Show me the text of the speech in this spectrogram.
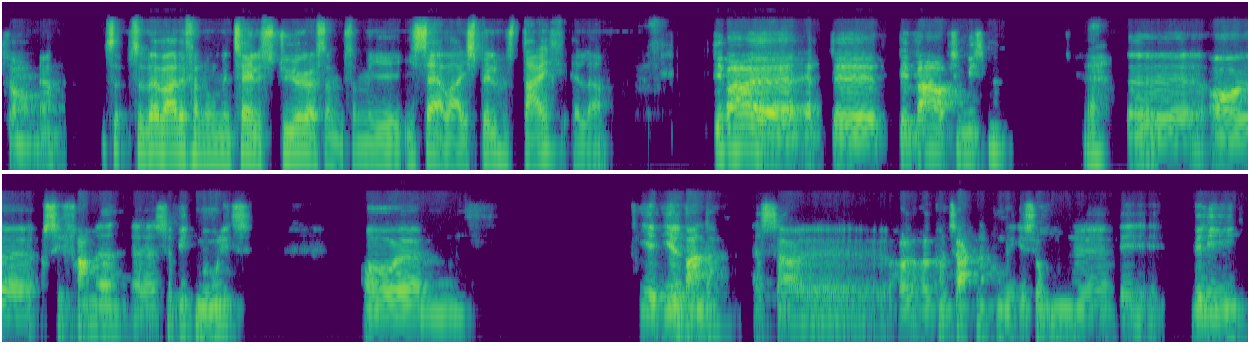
Så, ja. Så, så hvad var det for nogle mentale styrker, som, som I, især var i spil hos dig? Eller? Det var øh, at øh, bevare optimisme. Ja. Øh, og, øh, og se fremad øh, så vidt muligt. Og øh, hjælpe andre. Altså øh, holde hold kontakten og kommunikationen øh, ved, ved lige.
